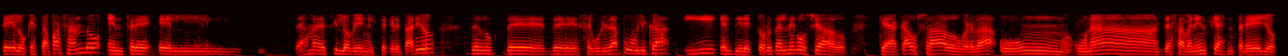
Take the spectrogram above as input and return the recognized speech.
de lo que está pasando entre el, déjame decirlo bien, el secretario de, de, de Seguridad Pública y el director del negociado, que ha causado, ¿verdad?, un, una desavenencia entre ellos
